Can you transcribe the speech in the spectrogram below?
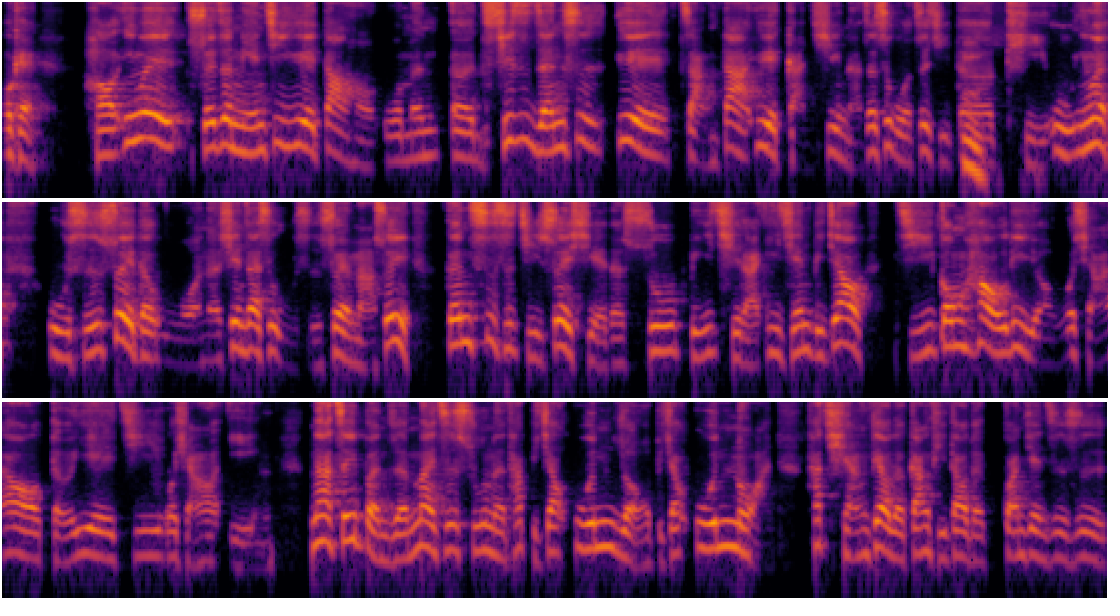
？OK。好，因为随着年纪越大，哈，我们呃，其实人是越长大越感性啊，这是我自己的体悟。因为五十岁的我呢，现在是五十岁嘛，所以跟四十几岁写的书比起来，以前比较急功好利哦，我想要得业绩，我想要赢。那这一本人脉之书呢，它比较温柔，比较温暖，它强调的刚提到的关键字是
